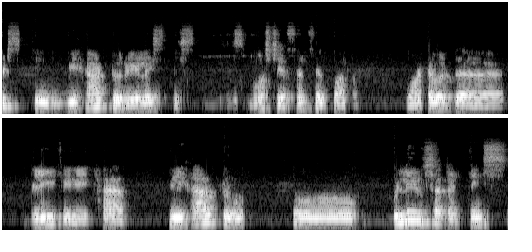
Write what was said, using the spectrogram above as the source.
It's we have to realize this. This is most essential for whatever the belief we have. We have to believe certain things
